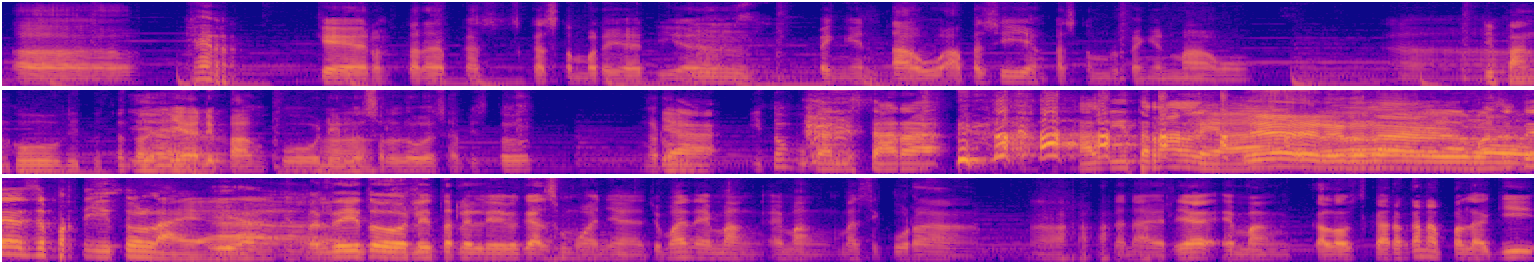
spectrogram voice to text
eh, Care. care terhadap cus- customer ya dia Hmm. pengen tahu apa sih yang customer pengen mau Eh, Di pangku gitu contohnya. iya di pangku Ah. dilus-elus habis itu ngerum Ya, itu bukan secara hal literal ya. Iya, literal. Ya, maksudnya seperti itulah ya. Iya. Seperti itu literally gak semuanya cuman emang emang masih kurang Ah, dan akhirnya emang kalau sekarang kan apalagi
